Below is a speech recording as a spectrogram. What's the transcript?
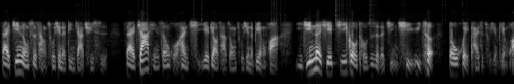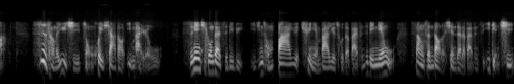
在金融市场出现的定价趋势，在家庭生活和企业调查中出现的变化，以及那些机构投资者的景气预测都会开始出现变化。市场的预期总会吓到鹰派人物。十年期公债殖利率已经从八月去年八月初的百分之零点五上升到了现在的百分之一点七。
